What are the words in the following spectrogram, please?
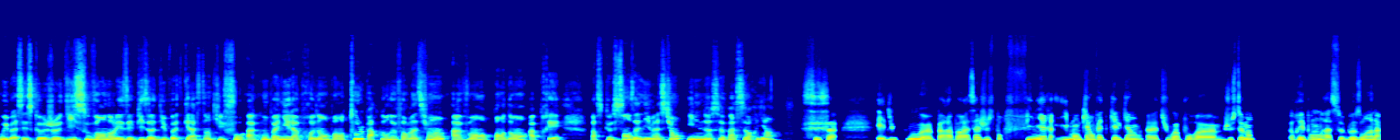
Oui, bah c'est ce que je dis souvent dans les épisodes du podcast, hein, qu'il faut accompagner l'apprenant pendant tout le parcours de formation, avant, pendant, après, parce que sans animation, il ne se passe rien. C'est ça. Et du coup, euh, par rapport à ça, juste pour finir, il manquait en fait quelqu'un, euh, tu vois, pour euh, justement répondre à ce besoin-là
